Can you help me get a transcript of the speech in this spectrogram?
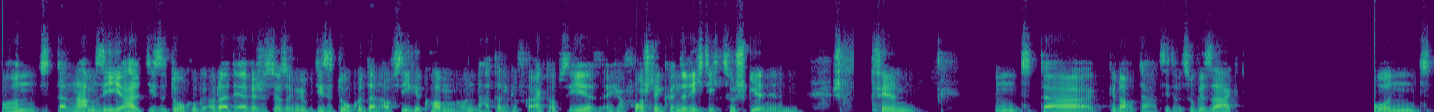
Und dann haben sie halt diese Doku, oder der Regisseur ist irgendwie über diese Doku dann auf sie gekommen und hat dann gefragt, ob sie sich auch vorstellen könnte, richtig zu spielen im Film. Und da, genau, da hat sie dann zugesagt. Und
